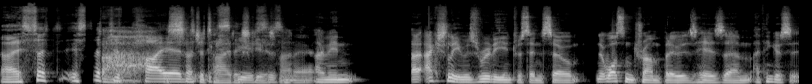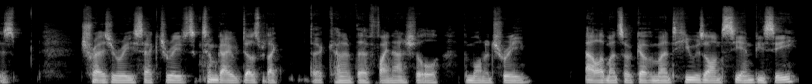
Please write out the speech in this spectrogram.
Uh, it's such it's such Ah, a tired such a tired excuse, isn't man. it? I mean, uh, actually, it was really interesting. So it wasn't Trump, but it was his. Um, I think it was his Treasury Secretary, some guy who does like the kind of the financial, the monetary elements of government. He was on CNBC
